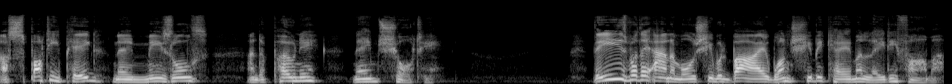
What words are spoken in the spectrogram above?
a spotty pig named Measles, and a pony named Shorty. These were the animals she would buy once she became a lady farmer.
